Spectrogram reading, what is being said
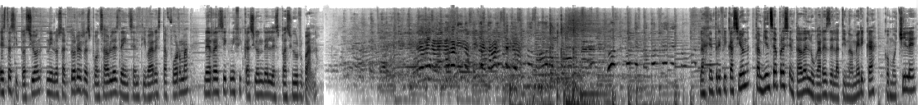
esta situación ni los actores responsables de incentivar esta forma de resignificación del espacio urbano. La gentrificación también se ha presentado en lugares de Latinoamérica como Chile,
